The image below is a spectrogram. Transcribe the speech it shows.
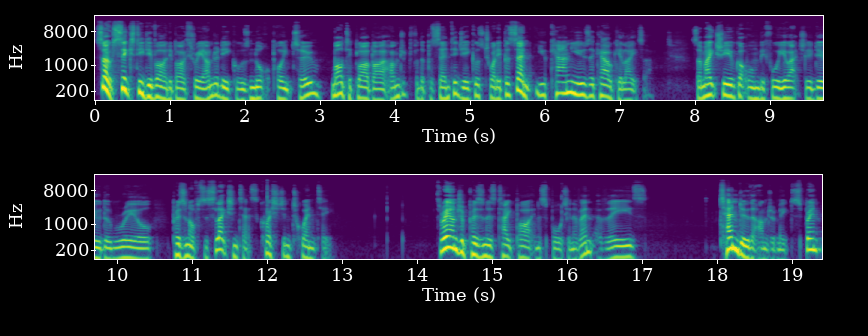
So 60 divided by 300 equals 0.2. Multiply by 100 for the percentage equals 20%. You can use a calculator. So make sure you've got one before you actually do the real prison officer selection test. Question 20. 300 prisoners take part in a sporting event. Of these, 10 do the 100 metre sprint,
